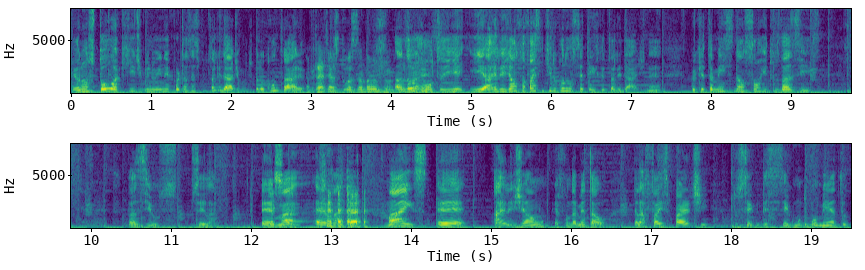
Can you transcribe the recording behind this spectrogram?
Eu não estou aqui diminuindo a importância da espiritualidade, muito pelo contrário. Na verdade, as duas andam juntas. Andam mas- juntos e, e a religião só faz sentido quando você tem espiritualidade, né? Porque também senão são ritos vazios, vazios, sei lá. É É, ma- é, ma- mas é, a religião é fundamental. Ela faz parte do se- desse segundo momento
